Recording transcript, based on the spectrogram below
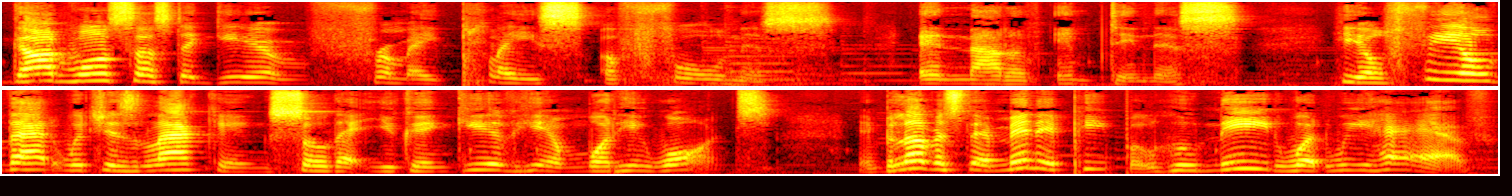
God wants us to give from a place of fullness and not of emptiness. He'll fill that which is lacking so that you can give Him what He wants. And beloveds, there are many people who need what we have.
